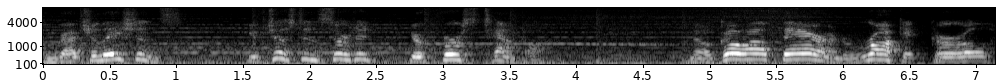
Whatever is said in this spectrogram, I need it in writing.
Congratulations! You've just inserted your first tampon. Now go out there and rock it, girl!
